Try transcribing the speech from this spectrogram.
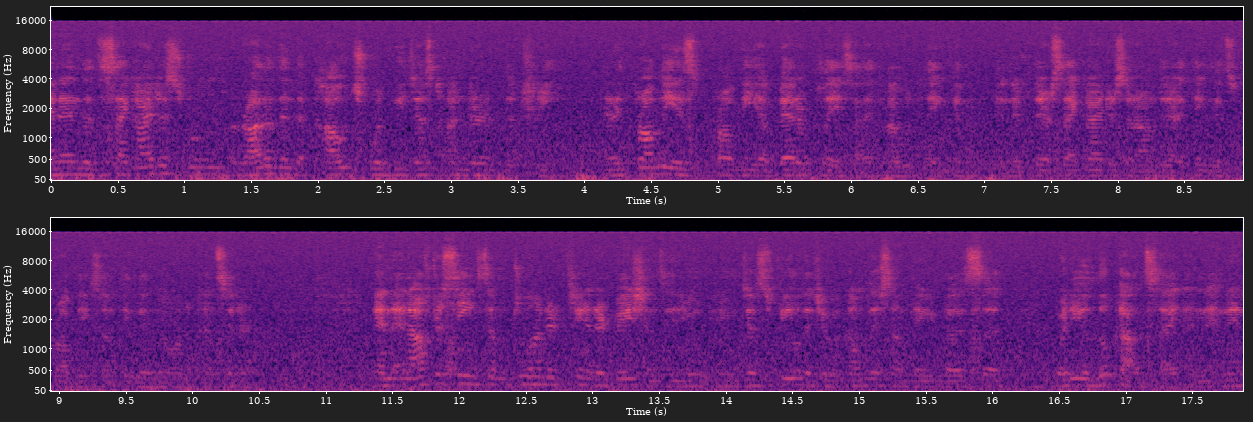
and then the, the psychiatrist room, rather than the couch, would be just under the tree. And it probably is probably a better place, I, I would think. And, and if there are psychiatrists around there, I think that's probably something that we want to consider. And, and after seeing some 200, 300 patients, you, you just feel that you've accomplished something because uh, when you look outside, and, and in,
